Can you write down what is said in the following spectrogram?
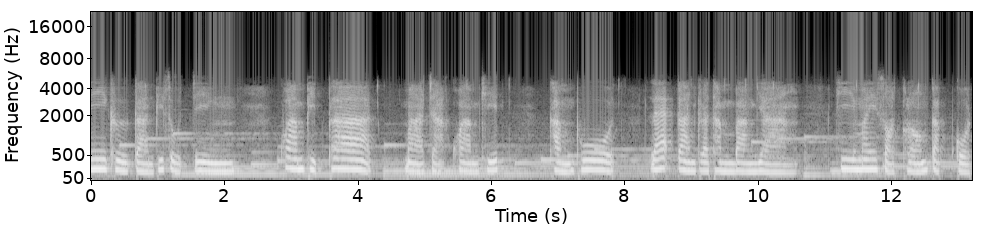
นี่คือการพิสูจน์จริง ความผิดพลาดมาจากความคิดคำพูด และการกระทำบางอย่าง ที่ไม่สอดคล้องกับกฎ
